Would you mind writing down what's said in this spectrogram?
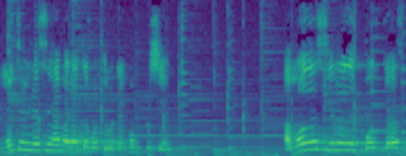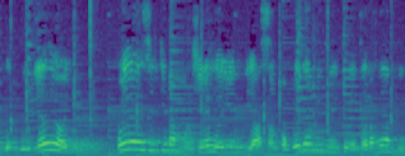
Muchas gracias Amaranta por tu gran conclusión. A modo de cierre del podcast del día de hoy, puedo decir que las mujeres de hoy en día son completamente diferentes a las de antes.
